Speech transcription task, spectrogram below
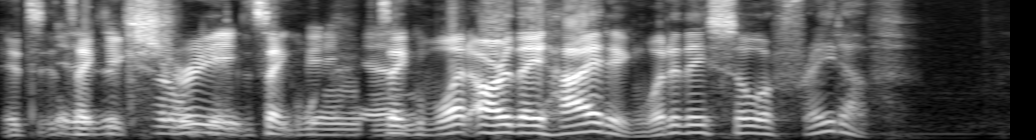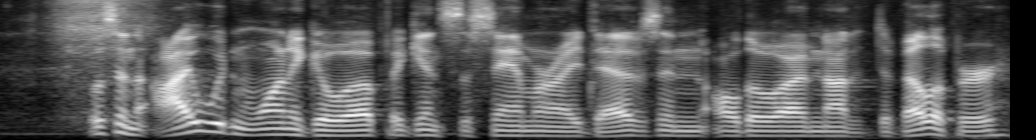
It's it's It like extreme. It's like it's like what are they hiding? What are they so afraid of? Listen, I wouldn't want to go up against the Samurai devs, and although I'm not a developer,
